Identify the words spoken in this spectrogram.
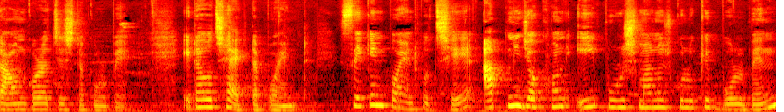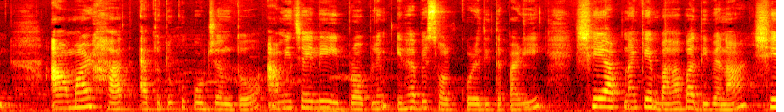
ডাউন করার চেষ্টা করবে। এটা হচ্ছে একটা পয়েন্ট সেকেন্ড পয়েন্ট হচ্ছে, আপনি যখন এই পুরুষ মানুষগুলোকে বলবেন, আমার হাত এতটুকু পর্যন্ত, আমি চাইলে এই প্রবলেম এভাবে সলভ করে দিতে পারি, সে আপনাকে বাহাবা দিবে না, সে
